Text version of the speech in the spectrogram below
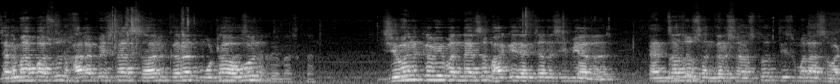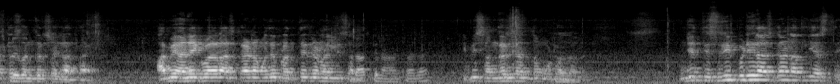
जन्मापासून हाल अपेष्टा सहन करत मोठा होऊन जीवन कवी बनण्याचं भाग्य ज्यांच्या नशिबी आलं त्यांचा जो संघर्ष असतो तीच मला असं वाटतं संघर्ष गाथा आहे. आम्ही अनेक वेळा राजकारणामध्ये प्रत्येक जण हल्ली सांगतो. की मी संघर्षातनं मोठा झालो. म्हणजे तिसरी पिढी राजकारणातली असते.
